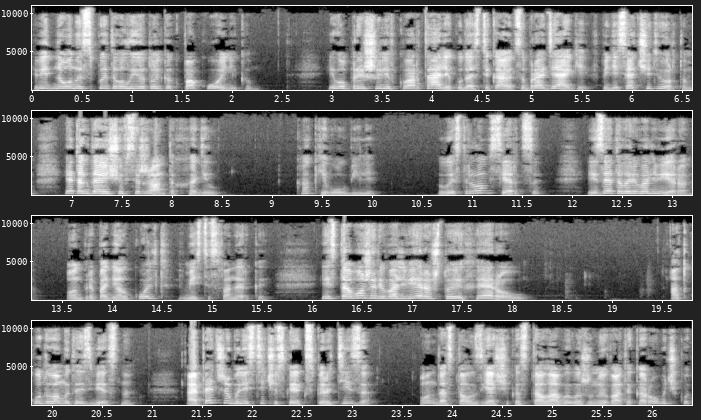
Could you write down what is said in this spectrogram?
Видно, он испытывал ее только к покойникам. Его пришили в квартале, куда стекаются бродяги, в 54-м. Я тогда еще в сержантах ходил. Как его убили? Выстрелом в сердце. Из этого револьвера. Он приподнял кольт вместе с фанеркой. Из того же револьвера, что и Хэроу. Откуда вам это известно? Опять же баллистическая экспертиза. Он достал из ящика стола выложенную ватой коробочку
